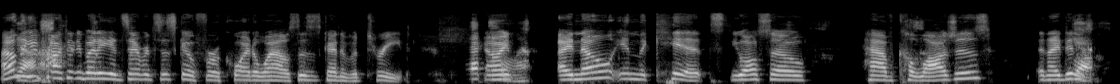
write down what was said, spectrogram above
I don't yeah. think I've talked to anybody in San Francisco for quite a while, so this is kind of a treat. Excellent. I, I know in the kits you also have collages, and I didn't. Yes.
